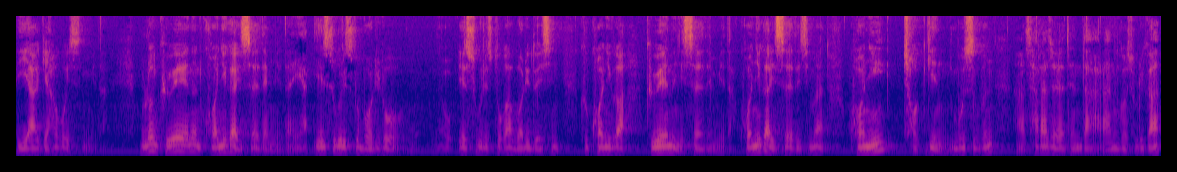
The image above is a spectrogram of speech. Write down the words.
이야기하고 있습니다. 물론 교회에는 권위가 있어야 됩니다. 예수 그리스도 머리로 예수 그리스도가 머리 되신 그 권위가 교회에는 있어야 됩니다. 권위가 있어야 되지만 권위적인 모습은 사라져야 된다라는 것을 우리가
